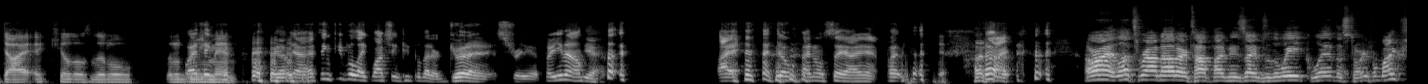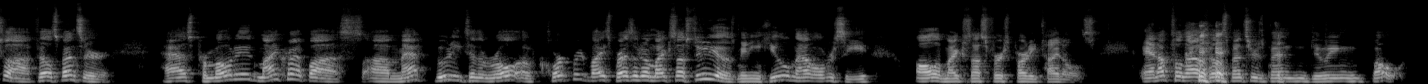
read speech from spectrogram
die, uh, kill those little little Well, green men. Yep. Yeah, I think people like watching people that are good at it stream it. But you know, Yeah. I, I don't I don't say I am. But all all right. All right, let's round out our top five news items of the week with a story from Microsoft. Phil Spencer has promoted Minecraft boss uh, Matt Booty to the role of corporate vice president of Microsoft Studios, meaning he'll now oversee all of Microsoft's first party titles. And up till now, Phil Spencer's been doing both.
